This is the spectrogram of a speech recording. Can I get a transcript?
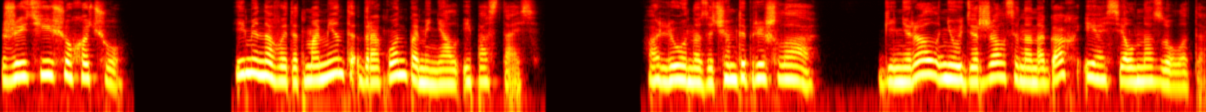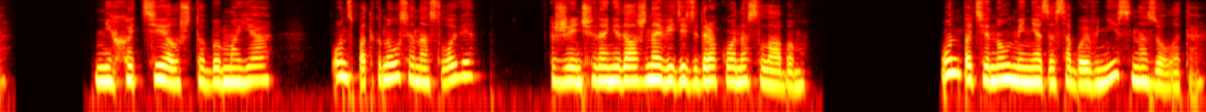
Жить еще хочу». Именно в этот момент дракон поменял ипостась. «Алена, зачем ты пришла?» Генерал не удержался на ногах и осел на золото. «Не хотел, чтобы моя...» Он споткнулся на слове. «Женщина не должна видеть дракона слабым». Он потянул меня за собой вниз на золото.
